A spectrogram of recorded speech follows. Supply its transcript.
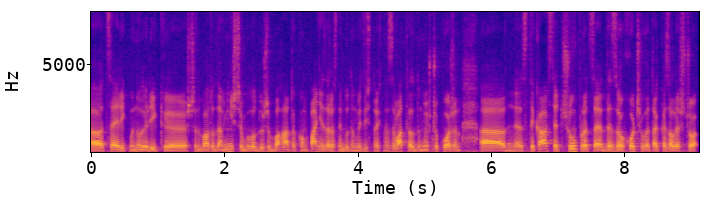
е, цей рік, минулий рік, е, ще набагато давніше було дуже багато компаній. Зараз не будемо звісно їх називати, але думаю, що кожен е, стикався, чув про це, де заохочували. Так казали, що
